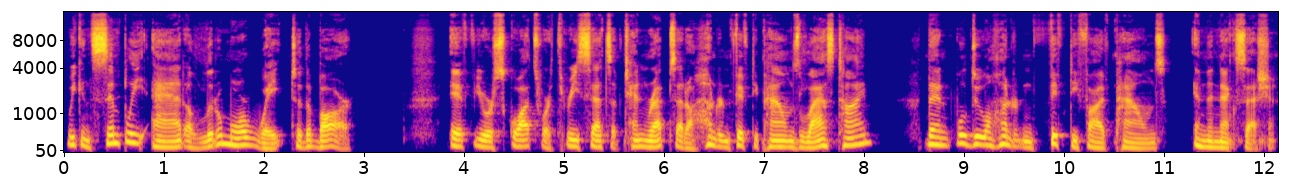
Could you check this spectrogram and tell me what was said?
We can simply add a little more weight to the bar. If your squats were three sets of 10 reps at 150 pounds last time, then we'll do 155 pounds in the next session.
